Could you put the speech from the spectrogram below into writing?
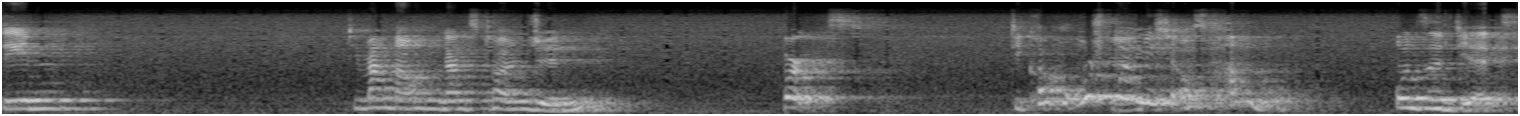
Den, die machen auch einen ganz tollen Gin. Birds. Die kommen ursprünglich aus Hamburg und sind jetzt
